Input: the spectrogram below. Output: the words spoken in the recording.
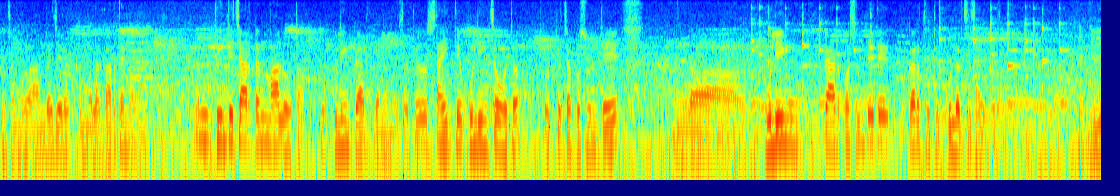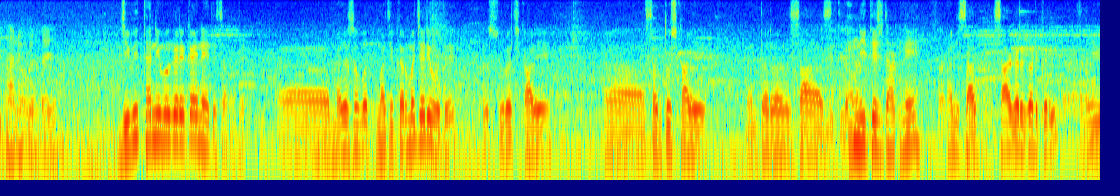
त्याच्यामुळं अंदाजे रक्कम मला काढता येणार नाही. पण तीन ते चार टन माल होता. तो कुलिंग पॅड बनवण्याचा. तो साहित्य कुलिंगचं होतं. तो त्याच्यापासून ते कुलिंग पॅडपासून ते ते करत होते. कूलरचं साहित्य. जीवितहानी वगैरे काही? जीवितहानी वगैरे काही नाही त्याच्यामध्ये. माझ्यासोबत माझे कर्मचारी होते. सूरज काळे संतोष काळे नंतर सा नितेश ढाकणे. आणि सा सागर गडकरी आणि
